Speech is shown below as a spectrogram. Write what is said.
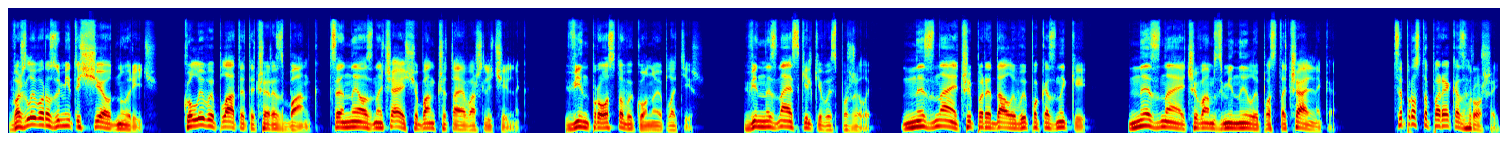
Важливо розуміти ще одну річ коли ви платите через банк, це не означає, що банк читає ваш лічильник. Він просто виконує платіж. Він не знає, скільки ви спожили, не знає, чи передали ви показники, не знає, чи вам змінили постачальника. Це просто переказ грошей.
